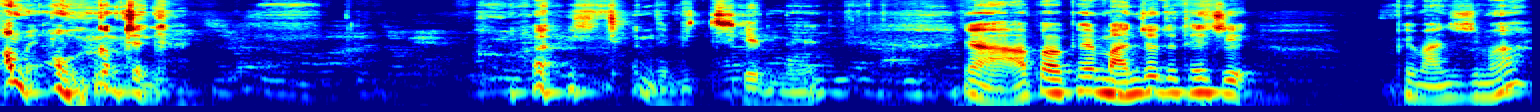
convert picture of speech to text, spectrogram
어메 어우 깜짝이야 진짜 내 미치겠네 야 아빠 배 만져도 되지 배 만지지 마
